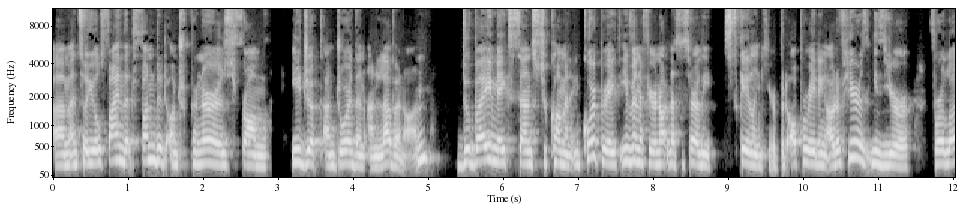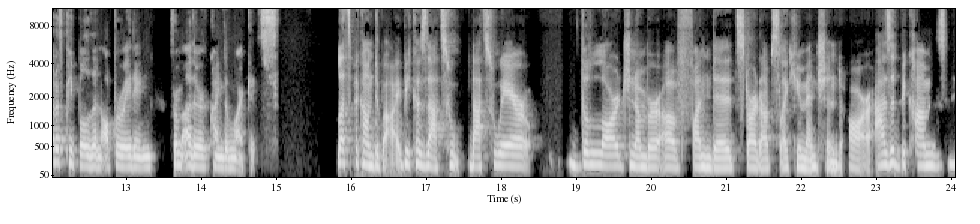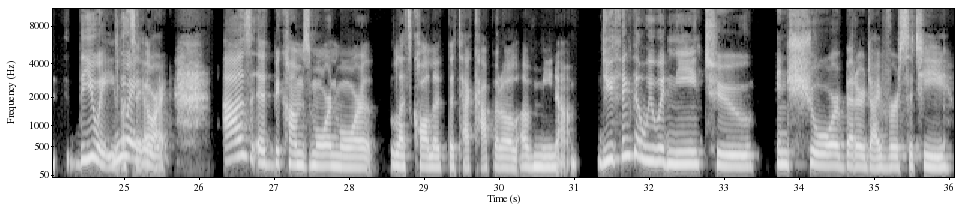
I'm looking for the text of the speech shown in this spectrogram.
Um, and so you'll find that funded entrepreneurs from Egypt and Jordan and Lebanon, Dubai makes sense to come and incorporate, even if you're not necessarily scaling here. But operating out of here is easier for a lot of people than operating from other kind of markets. Let's pick on Dubai because that's that's where the large number of funded startups, like you mentioned, are. As it becomes, The UAE, let's say. All right. As it becomes more and more, let's call it the tech capital of MENA, do you think that we would need to ensure better diversity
